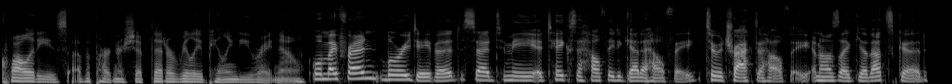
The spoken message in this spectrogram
qualities of a partnership that are really appealing to you right now? Well, my friend Laurie David said to me, it takes a healthy to get a healthy, to attract a healthy. And I was like, yeah, that's good.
